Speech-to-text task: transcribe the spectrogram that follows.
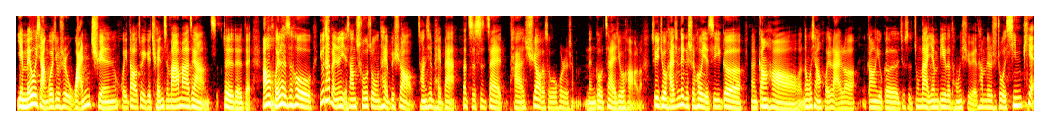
也没有想过就是完全回到做一个全职妈妈这这样子。对对对对。然后回来之后，因为他本人也上初中，他也不需要长期陪伴，那只是在他需要的时候或者什么能够在就好了。所以就还是那个时候也是一个嗯，刚好那我想回来了，刚刚有个就是中大 EMBA 的同学，他们那是做芯片。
